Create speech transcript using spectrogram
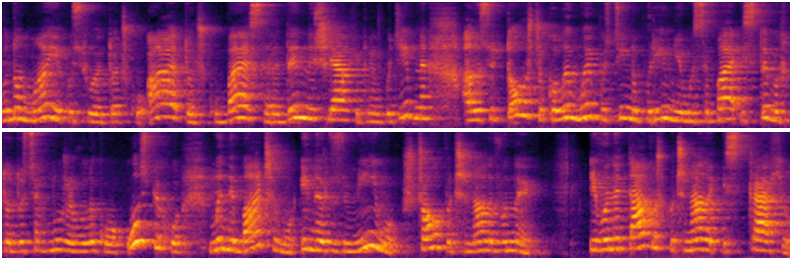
воно має якусь свою точку А, точку Б, серединний шлях і тому подібне. Але суть того, що коли ми постійно порівнюємо себе із тими, хто досягнув вже великого успіху, ми не бачимо і не розуміємо, з чого починали вони. І вони також починали із страхів.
